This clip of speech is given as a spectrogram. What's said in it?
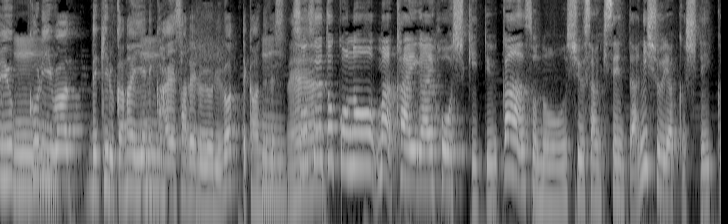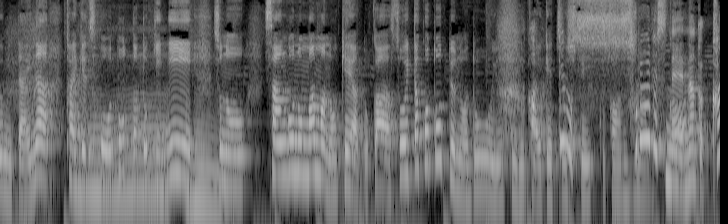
ゆっくりはできるかな、家に返されるよりはって感じですね。うん。そうすると、この、まあ、海外方式っていうか、その、周産期センターに集約していくみたいな解決法を取った時うに、ん。その、産後のママのケアとか、そういったことっていうのはどういうふうに解決していく感じですか？それはですね、なんか必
